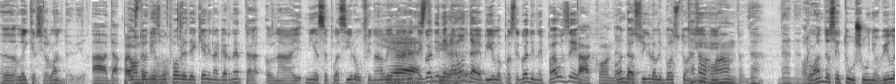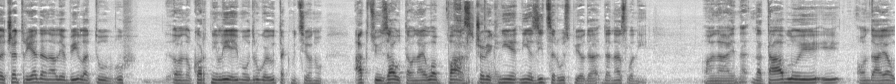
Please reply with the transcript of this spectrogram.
uh, Lakers i Orlando je bilo. A, da, pa je onda Boston je bilo... zbog povrede Kevina Garneta onaj, nije se plasirao u finale Jeste, naredne godine, bio a je. onda je bilo, posle godine pauze, Tako, onda je onda bilo. su igrali Boston Da, da, i Orlando, da. Da, da, da. Orlando se tu ušunio. Bilo je 4-1, ali je bila tu, uf, ono, Courtney Lee je imao u drugoj utakmici onu akciju iz auta, onaj lob pas i čovjek nije, nije zicer uspio da, da nasloni onaj, na, na tablu i, i onda, jel,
